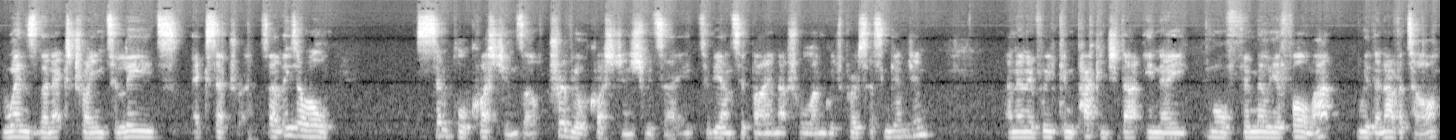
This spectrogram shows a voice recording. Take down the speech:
When's the next train to Leeds, etc. So these are all simple questions, or trivial questions, should we say, to be answered by a natural language processing engine. And then if we can package that in a more familiar format with an avatar,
